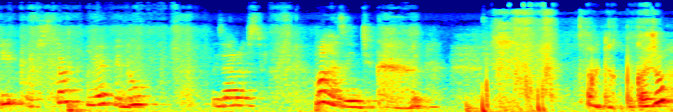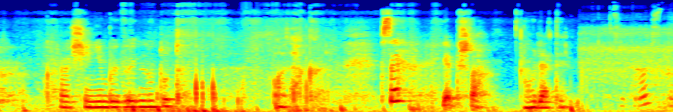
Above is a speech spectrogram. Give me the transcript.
І ось так я піду зараз в магазинчик. Отак покажу. Краще ніби видно тут. Все, я пішла гуляти. Це просто.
